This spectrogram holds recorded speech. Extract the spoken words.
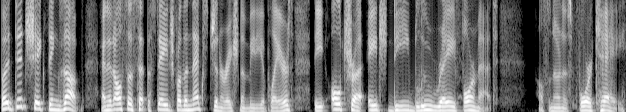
But it did shake things up, and it also set the stage for the next generation of media players, the Ultra HD Blu ray format, also known as 4K.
